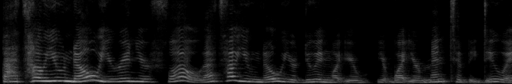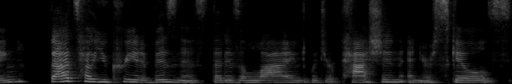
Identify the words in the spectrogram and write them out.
That's how you know you're in your flow. That's how you know you're doing what you're, what you're meant to be doing. That's how you create a business that is aligned with your passion and your skills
